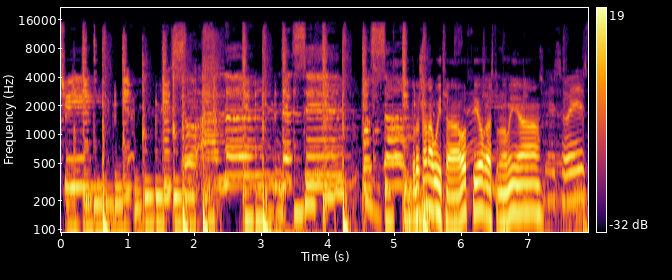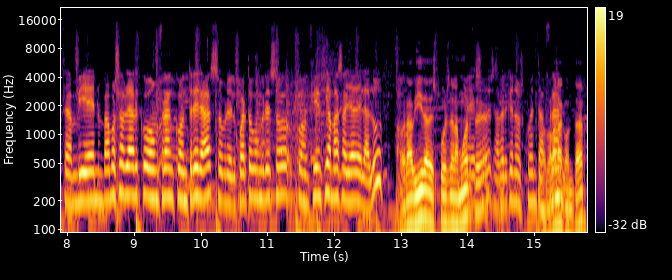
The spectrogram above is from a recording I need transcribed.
Tree. Rosana Huiza, ocio, gastronomía. Eso es, también vamos a hablar con Fran Contreras sobre el cuarto congreso Conciencia más allá de la luz. Habrá vida después de la muerte. Eso es, a ver qué nos cuenta Nos Fran. van a contar.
